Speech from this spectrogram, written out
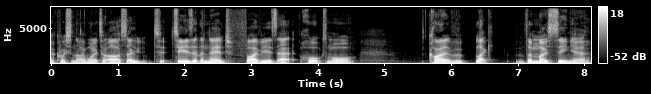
a question that I wanted to ask. So, t- two years at the Ned, five years at Hawksmoor, kind of like the most senior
